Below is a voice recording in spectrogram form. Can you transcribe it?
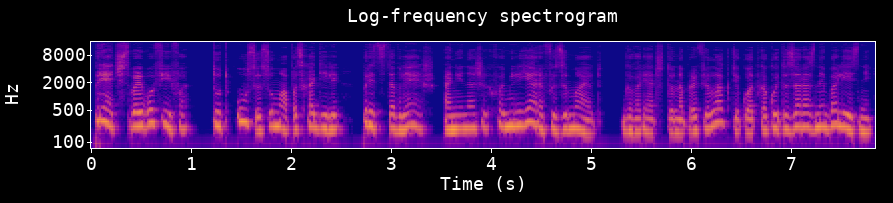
«Прячь своего фифа! Тут усы с ума посходили. Представляешь, они наших фамильяров изымают. Говорят, что на профилактику от какой-то заразной болезни.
